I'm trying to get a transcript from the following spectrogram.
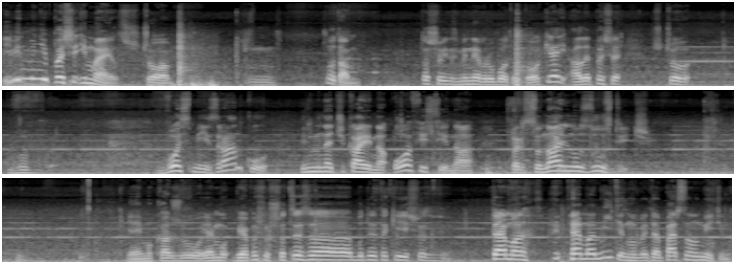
І він мені пише імейл, що ну там, то, що він змінив роботу, то окей, але пише, що в восьмій зранку він мене чекає на офісі на персональну зустріч. Я йому кажу, я, йому, я пишу, що це за буде такий, що тема, тема мітингу, це персонал мітинг.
